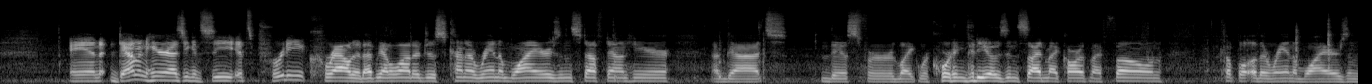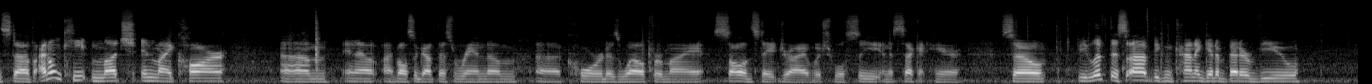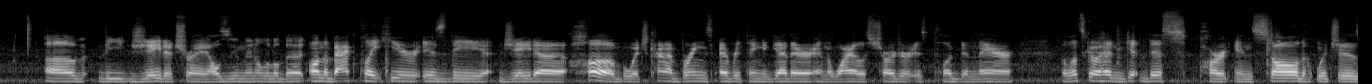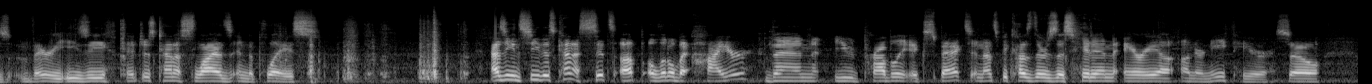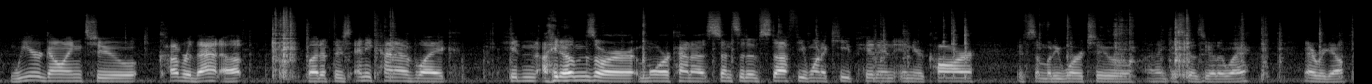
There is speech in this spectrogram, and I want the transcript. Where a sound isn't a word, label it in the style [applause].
And down in here, as you can see, it's pretty crowded. I've got a lot of just kind of random wires and stuff down here. I've got this for like recording [laughs] videos inside my car with my phone, a couple other random wires and stuff. I don't keep much in my car. Um, and I've also got this random uh, cord as well for my solid state drive, which we'll see in a second here. So if you lift this up, you can kind of get a better view of the Jeda tray. I'll zoom in a little bit. On the back plate here is the Jeda hub, which kind of brings everything together and the wireless charger is plugged in there. But let's go ahead and get this part installed, which is very easy. It just kind of slides into place as you can see, this kind of sits up a little bit higher than you'd probably expect, and that's because there's this hidden area underneath here. So we are going to cover that up, but if there's any kind of like hidden [laughs] items or more kind of sensitive stuff you want to keep hidden in your car, if somebody were to, I think this goes the other way. There we go.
